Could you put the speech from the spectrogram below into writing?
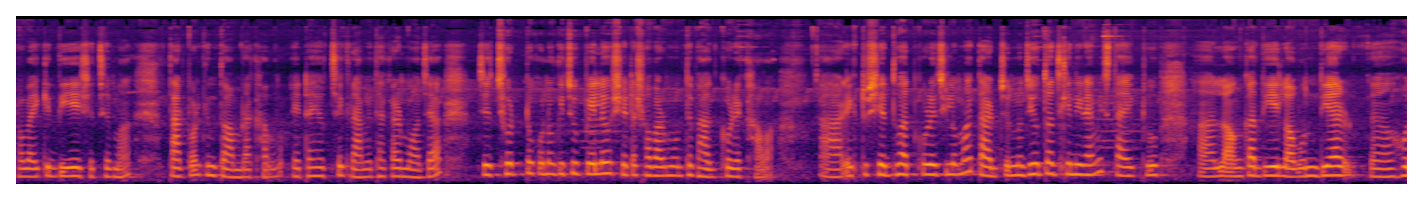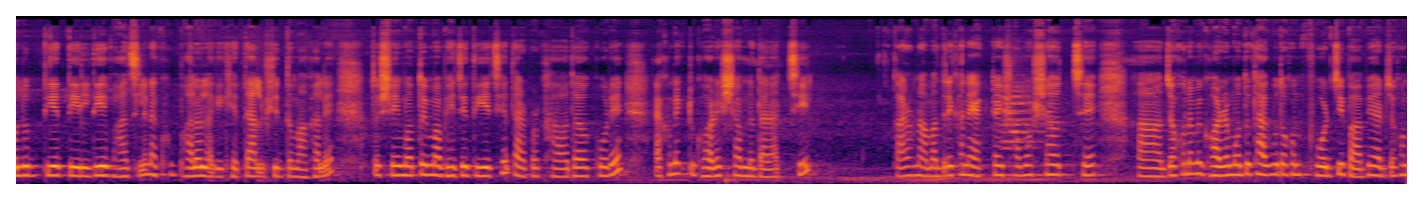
সবাইকে দিয়ে এসেছে মা। তারপর কিন্তু আমরা খাব। এটাই হচ্ছে গ্রামে থাকার মজা। যে ছোট্ট কোনো কিছু পেলেও সেটা সবার মধ্যে ভাগ করে খাওয়া। আর একটু সেদ্ধ ভাত করেছিল মা, তার জন্য যেহেতু আজকে নিরামিষ, তাই একটু লঙ্কা দিয়ে, লবণ দিয়ে আর হলুদ দিয়ে, তেল দিয়ে ভাজলে না খুব ভালো লাগে খেতে আলু সিদ্ধ মাখালে। তো সেই মতোই মা ভেজে দিয়েছে, তারপর খাওয়া দাওয়া করে এখন একটু ঘরের সামনে দাঁড়াচ্ছি। কারণ আমাদের এখানে একটাই সমস্যা হচ্ছে যখন আমি ঘরের মধ্যে থাকব তখন ফোর জি পাবে আর যখন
